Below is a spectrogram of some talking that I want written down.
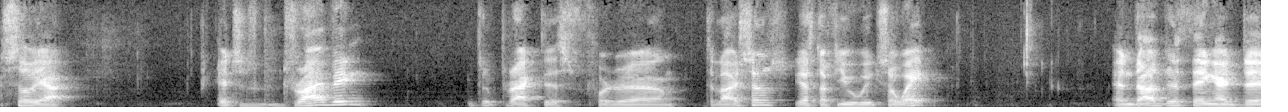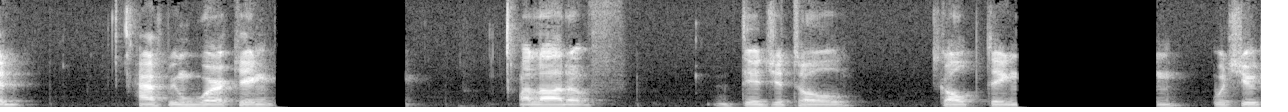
So yeah, it's driving to practice for the the license. Just a few weeks away. And the other thing I did has been working a lot of digital sculpting, which you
